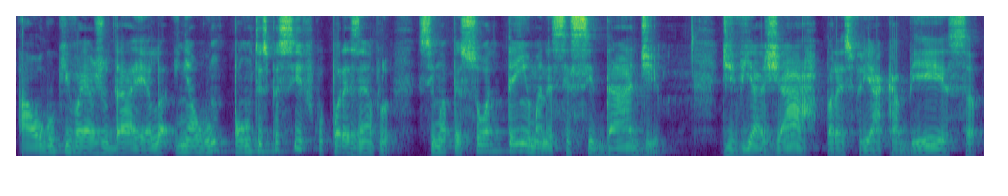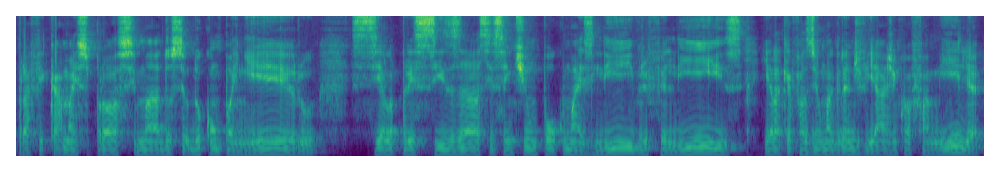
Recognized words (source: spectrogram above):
algo que vai ajudar ela em algum ponto específico. Por exemplo, se uma pessoa tem uma necessidade de viajar para esfriar a cabeça, para ficar mais próxima do seu do companheiro, se ela precisa se sentir um pouco mais livre, feliz, e ela quer fazer uma grande viagem com a família,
